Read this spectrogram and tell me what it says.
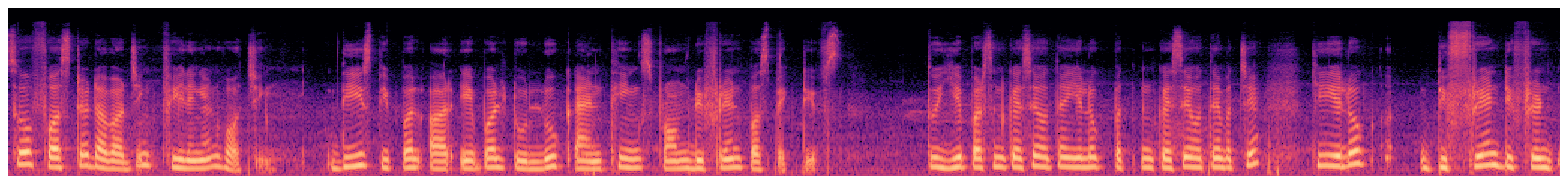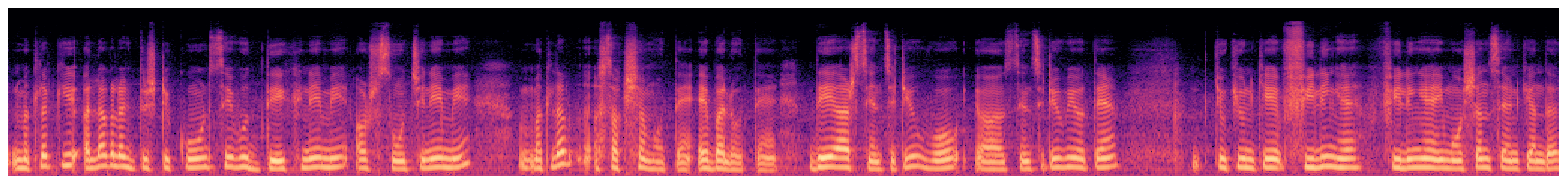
so first diverging feeling and watching these people are able to look and things from different perspectives तो ये पर्सन कैसे होते हैं? ये लोग कैसे होते हैं बच्चे? कि ये लोग डिफरेंट डिफरेंट मतलब कि अलग अलग दृष्टिकोण से वो देखने में और सोचने में मतलब सक्षम होते हैं एबल होते हैं। दे आर सेंसिटिव वो सेंसिटिव uh, भी होते हैं क्योंकि उनके फीलिंग है फीलिंग है इमोशंस है उनके अंदर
